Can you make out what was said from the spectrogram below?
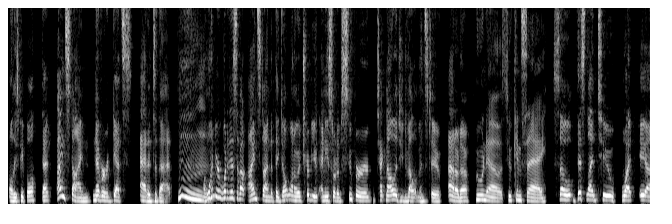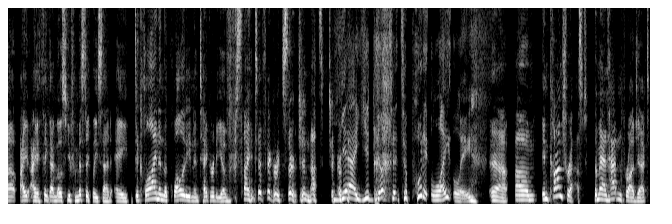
all these people, that Einstein never gets added to that. Hmm. I wonder what it is about Einstein that they don't want to attribute any sort of super technology developments to. I don't know. Who knows? Who can say? So this led to what uh, I, I, think I most euphemistically said a decline in the quality and integrity of scientific research in Nazi Germany. Yeah, you to, to put it lightly. Yeah. Um, in contrast, the Manhattan Project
